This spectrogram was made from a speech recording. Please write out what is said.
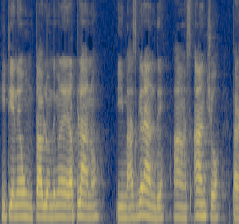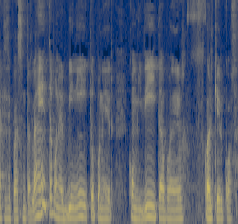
y tiene un tablón de manera plano y más grande, más ancho, para que se pueda sentar la gente, poner vinito, poner comidita, poner cualquier cosa.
